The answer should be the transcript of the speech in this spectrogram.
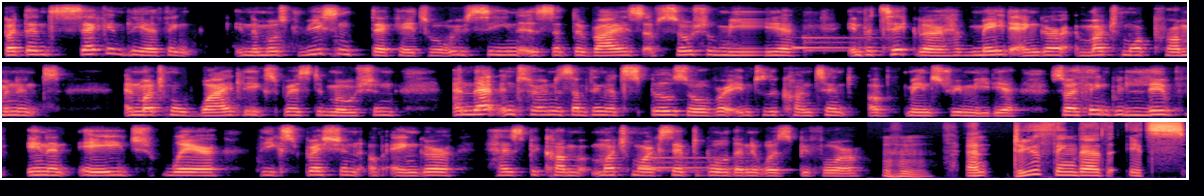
But then, secondly, I think in the most recent decades, what we've seen is that the rise of social media in particular have made anger a much more prominent and much more widely expressed emotion and that in turn is something that spills over into the content of mainstream media. So I think we live in an age where the expression of anger has become much more acceptable than it was before. Mm-hmm. And do you think that it's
